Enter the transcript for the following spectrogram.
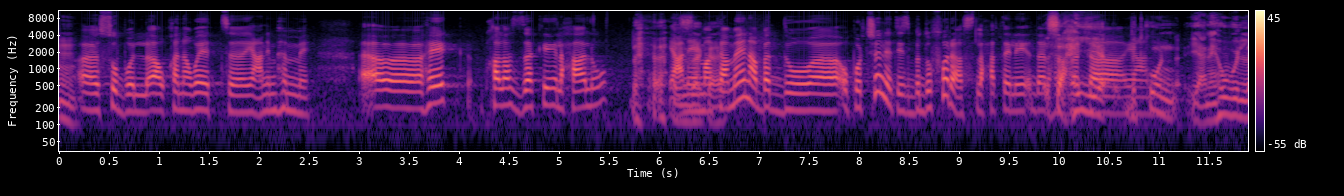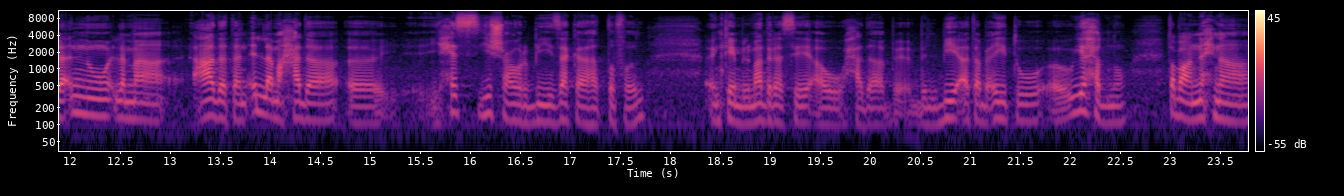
آه سبل أو قنوات آه، يعني مهمة. آه هيك خلص ذكي لحاله. يعني ما كمان بده opportunities بده فرص لحتى يقدر صحيح يعني. بتكون يعني هو لأنه لما عادة إلا ما حدا آه، يحس يشعر بذكاء هالطفل إن كان بالمدرسة أو حدا بالبيئة تبعيته ويحضنه. طبعا نحن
